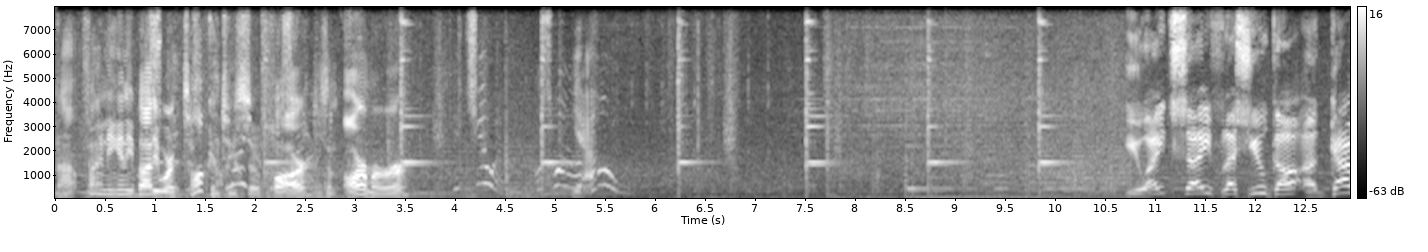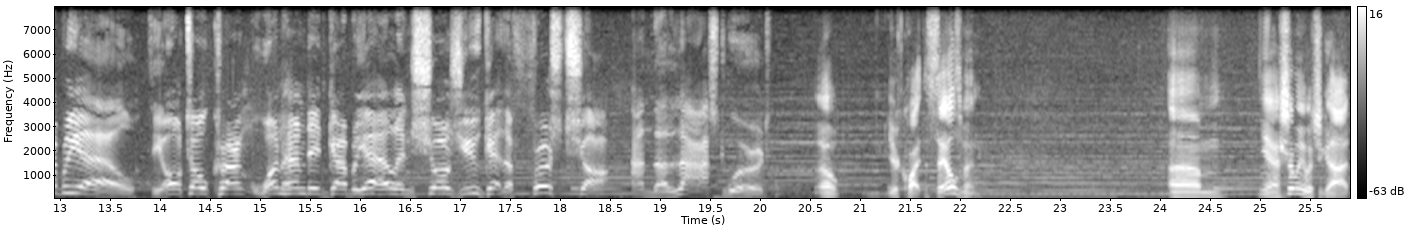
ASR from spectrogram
Not finding anybody worth talking to so far. There's an armorer. You. Yeah? You ain't safe unless you got a gabriel. The auto crank one handed gabriel ensures you get the first shot and the last word. Oh, you're quite the salesman. Um, yeah, show me what you got.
